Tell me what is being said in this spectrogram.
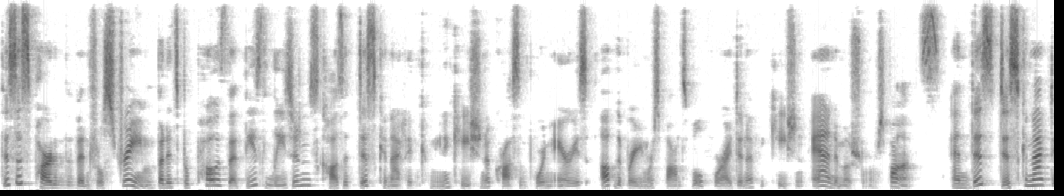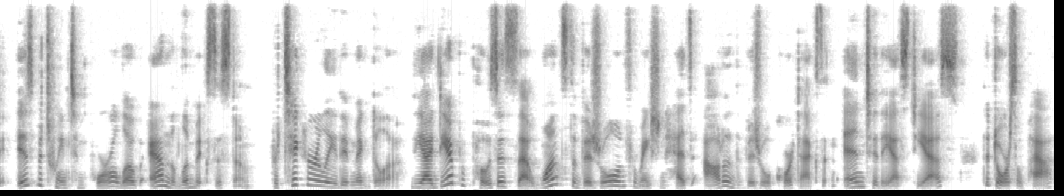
This is part of the ventral stream, but it's proposed that these lesions cause a disconnect in communication across important areas of the brain responsible for identification and emotional response. And this disconnect is between temporal lobe and the limbic system, particularly the amygdala. The idea proposes that once the visual information heads out of the visual cortex and into the STS, the dorsal path,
